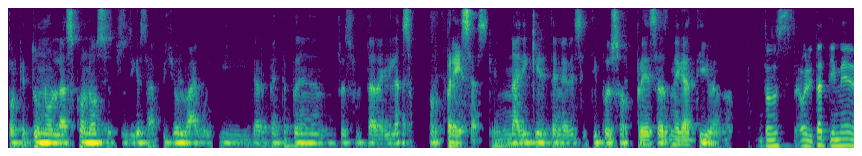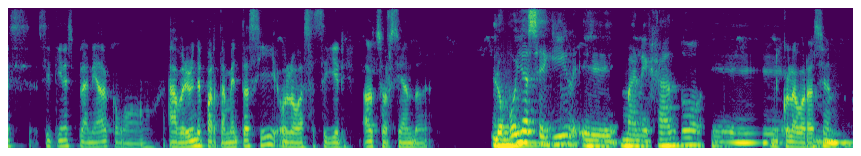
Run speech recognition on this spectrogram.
porque tú no las conoces, pues digas, ah, pues yo lo hago y de repente pueden resultar ahí las sorpresas, que nadie quiere tener ese tipo de sorpresas negativas, ¿no? Entonces, ahorita tienes, si tienes planeado como abrir un departamento así o lo vas a seguir outsourceando? Lo voy a seguir eh, manejando. Eh, en colaboración.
